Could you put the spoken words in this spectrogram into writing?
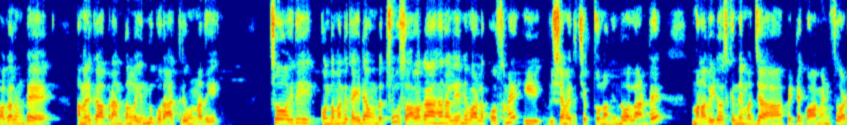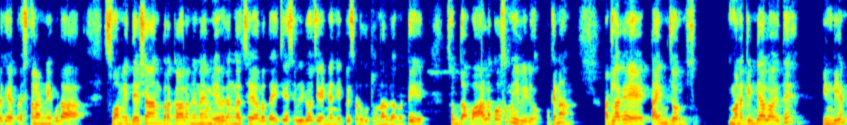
పగలుంటే అమెరికా ప్రాంతంలో ఎందుకు రాత్రి ఉన్నది? సో ఇది కొంతమందికి ఐడియా ఉండొచ్చు. సో అవగాహన లేని వాళ్ళ కోసమే ఈ విషయం అయితే చెప్తున్నాను. ఎందువల్ల అంటే మన వీడియోస్ కింద ఈ మధ్య పెట్టే కామెంట్స్ అడిగే ప్రశ్నలన్నీ కూడా స్వామి దేశాంతరకాల నిర్ణయం ఏ విధంగా చేయాలో దయచేసి వీడియో చేయండి అని చెప్పేసి అడుగుతున్నారు కాబట్టి. సో ద వాళ్ళ కోసం ఈ వీడియో ఓకేనా? అట్లాగే టైం జోన్స్. మనకి ఇండియాలో అయితే ఇండియన్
